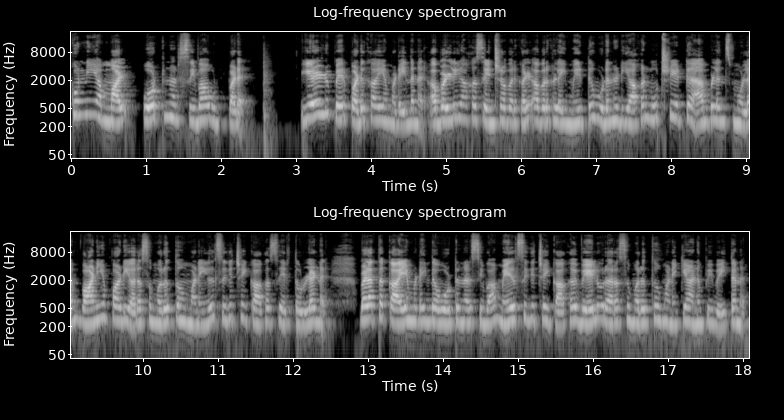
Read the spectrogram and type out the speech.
குன்னியம்மாள் ஓட்டுநர் சிவா உட்பட ஏழு பேர் படுகாயமடைந்தனர். அவ்வழியாக சென்றவர்கள் அவர்களை மீட்டு உடனடியாக நூற்றி எட்டு ஆம்புலன்ஸ் மூலம் வாணியம்பாடி அரசு மருத்துவமனையில் சிகிச்சைக்காக சேர்த்துள்ளனர். பலத்த காயமடைந்த ஓட்டுநர் சிவா மேல் சிகிச்சைக்காக வேலூர் அரசு மருத்துவமனைக்கு அனுப்பி வைத்தனர்.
